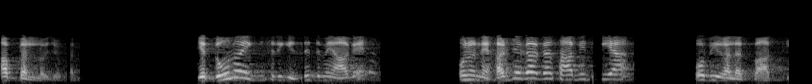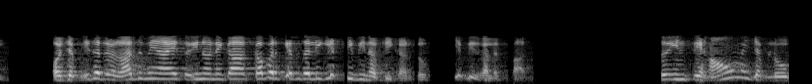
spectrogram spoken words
اب کر لو جو کر۔ یہ دونوں ایک دوسرے کی ضد میں آ گئے نا۔ انہوں نے ہر جگہ کا ثابت کیا، وہ بھی غلط بات تھی۔ اور جب ادھر رد میں آئے تو انہوں نے کہا، قبر کے متعلق اس کی بھی نفی کر دو، یہ بھی غلط بات۔ تو انتہاؤں میں جب لوگ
